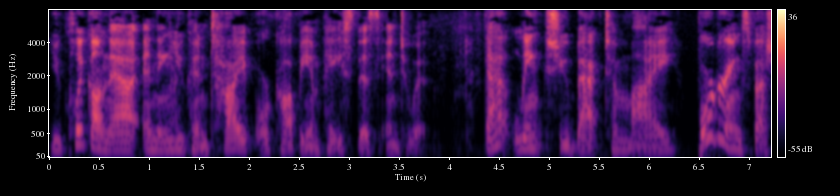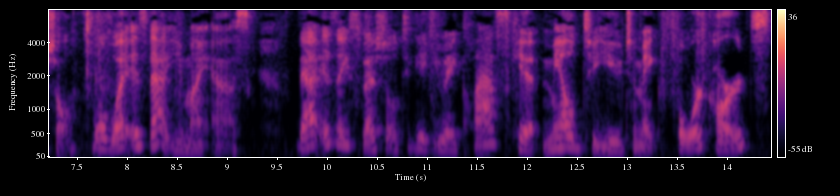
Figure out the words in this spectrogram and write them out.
You click on that and then you can type or copy and paste this into it that links you back to my ordering special. Well, what is that, you might ask? That is a special to get you a class kit mailed to you to make four cards.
